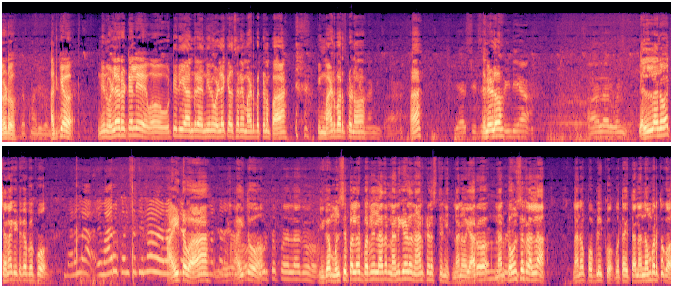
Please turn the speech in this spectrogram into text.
ನೋಡು. ಅದಕ್ಕೆ ನೀನ್ ಒಳ್ಳೆ ರೊಟ್ಟೆಯಲ್ಲಿ ಹುಟ್ಟಿದೀಯಾ ಅಂದ್ರೆ ನೀನು ಒಳ್ಳೆ ಕೆಲಸನೇ ಮಾಡ್ಬೇಕಣಪ್ಪ ಹಿಂಗ್ ಮಾಡ್ಬಾರ್ದು ಕಣೋ. ಹಾ ಹೇಳು? ಇಂಡಿಯಾ ಆಲ್ ಆರ್ ಒನ್ ಎಲ್ಲನೂ ಚೆನ್ನಾಗಿ ಇಟ್ಕೋಬೇಕು. ಆಯ್ತವಾ? ಆಯ್ತು. ಅವ್ರ ತಪ್ಪಲ್ಲ ಅದು. ಈಗ ಮುನ್ಸಿಪಲ್ ಅವ್ರು ಬರ್ಲಿಲ್ಲ ಆದ್ರೆ ನನಗೆ ಹೇಳು ನಾನು ಕಳಿಸ್ತೀನಿ. ನಾನು ಯಾರೋ ನಾನು ಕೌನ್ಸಿಲರ್ ಅಲ್ಲ. ನಾನು ಪಬ್ಲಿಕ್ ಗೊತ್ತಾಯ್ತಾ? ನನ್ನ ನಂಬರ್ ತಗೋ.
